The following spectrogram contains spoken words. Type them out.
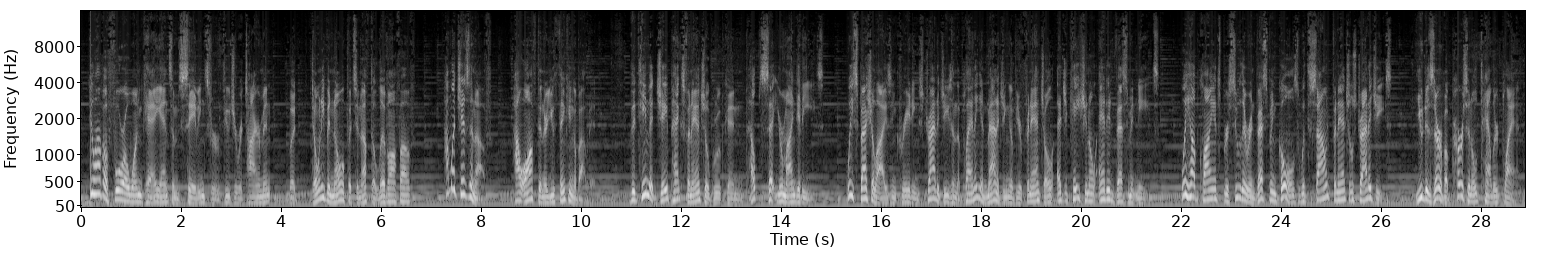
Do you have a 401k and some savings for future retirement, but don't even know if it's enough to live off of? How much is enough? How often are you thinking about it? The team at JPEX Financial Group can help set your mind at ease. We specialize in creating strategies in the planning and managing of your financial, educational, and investment needs. We help clients pursue their investment goals with sound financial strategies. You deserve a personal, tailored plan.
